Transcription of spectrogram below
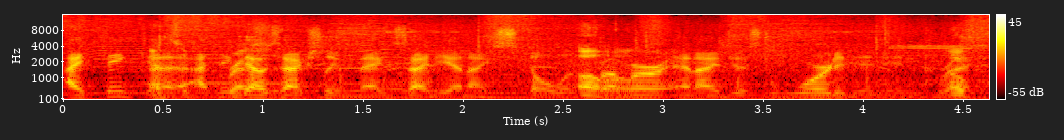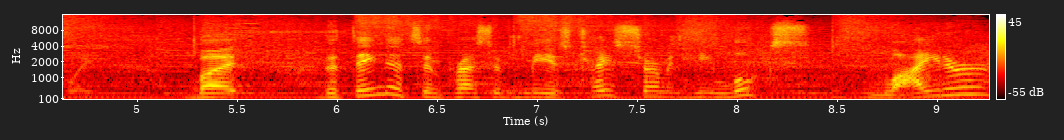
I think uh, I think that was actually Meg's idea, and I stole it oh, from her, and I just worded it incorrectly. Okay. But the thing that's impressive to me is Trey Sermon, he looks lighter,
